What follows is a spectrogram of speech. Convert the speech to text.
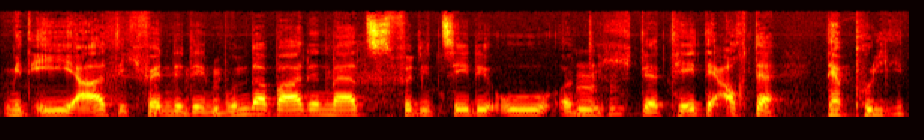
Mit E, ja. Ich fände den wunderbar, den Merz für die CDU. Und mhm. ich, der täte auch der, der Polit,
